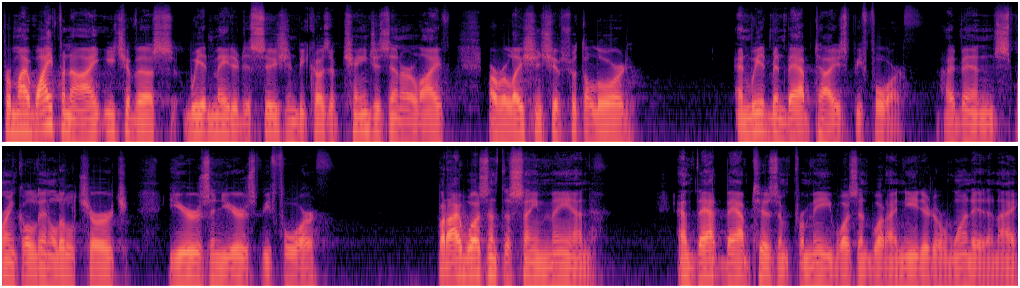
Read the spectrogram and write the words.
for my wife and I, each of us, we had made a decision because of changes in our life, our relationships with the Lord, and we had been baptized before. I'd been sprinkled in a little church years and years before, but I wasn't the same man. And that baptism for me wasn't what I needed or wanted. And I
